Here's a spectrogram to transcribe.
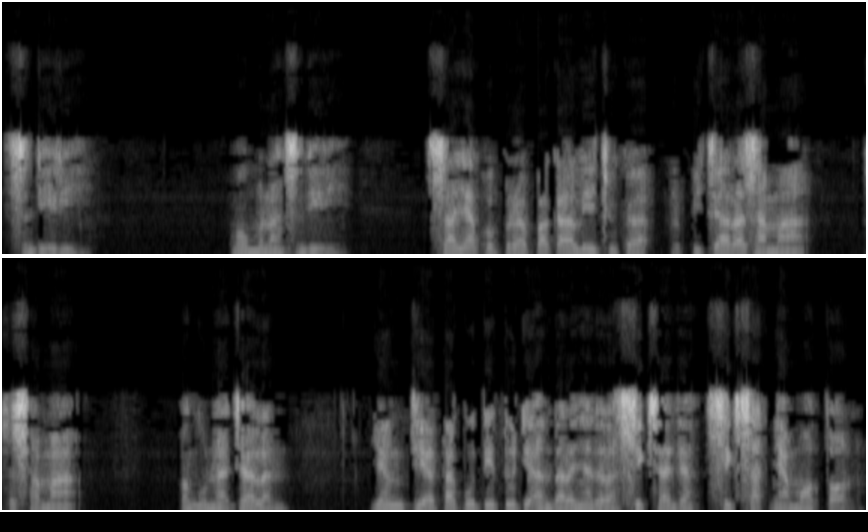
sendiri. Mau menang sendiri saya beberapa kali juga berbicara sama sesama pengguna jalan yang dia takuti itu di antaranya adalah siksanya, siksaknya motor.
